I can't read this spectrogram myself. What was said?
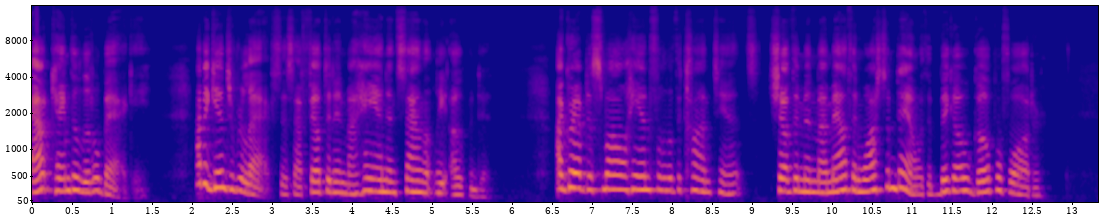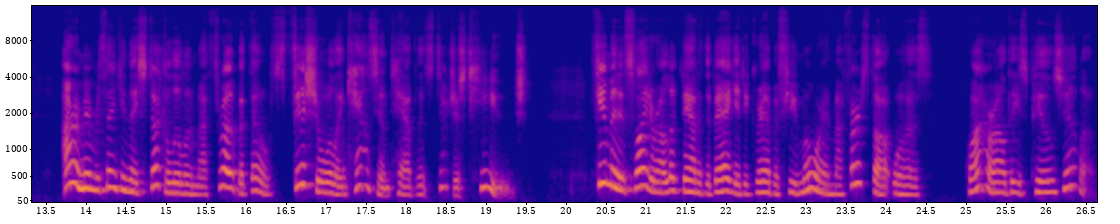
Out came the little baggie. I began to relax as I felt it in my hand and silently opened it. I grabbed a small handful of the contents, shoved them in my mouth, and washed them down with a big old gulp of water. I remember thinking they stuck a little in my throat, but those fish oil and calcium tablets, they're just huge. A few minutes later, I looked down at the baggie to grab a few more, and my first thought was, why are all these pills yellow?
